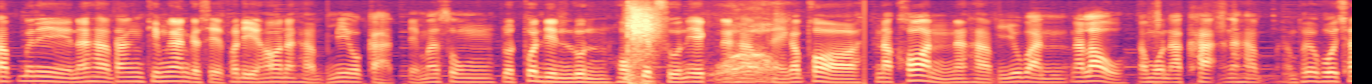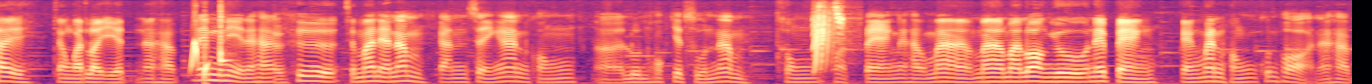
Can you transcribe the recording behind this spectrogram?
ครับมื่อนี้นะครับทางทีมงานเกษตรพอดีเฮานะครับมีโอกาสได้มาส่งรถพ่วงดินรุ่น 670X นะครับให้กับพ่อนครนะครับอยู่บ้านนาเล่าตำบลอัคคะนะครับอำเภอโพชัยจังหวัดร้อยเอ็ดนะครับในมื้อนี้นะครับก็คือจะมาแนะนำการใส่งานของเอ่อรุ่น 670นำทรงพอดแปลงนะครับมามามาลองอยู่ในแปลงแปลงมั่นของคุณพ่อนะครับ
